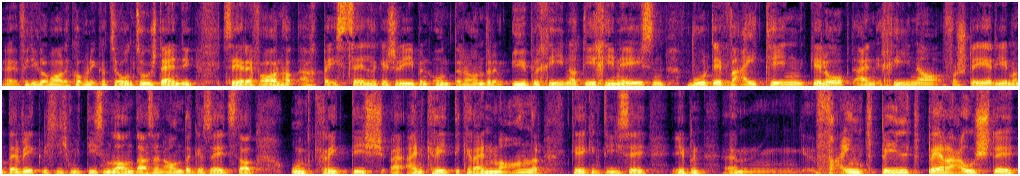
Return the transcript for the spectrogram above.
äh, für die globale Kommunikation zuständig. Sehr erfahren, hat auch Bestseller geschrieben, unter anderem über China. Die Chinesen wurde weithin gelobt, ein China-Versteher, jemand, der wirklich sich mit diesem Land auseinandergesetzt hat und kritisch, äh, ein Kritiker, ein Mahner gegen diese eben ähm, feindbildberauschte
